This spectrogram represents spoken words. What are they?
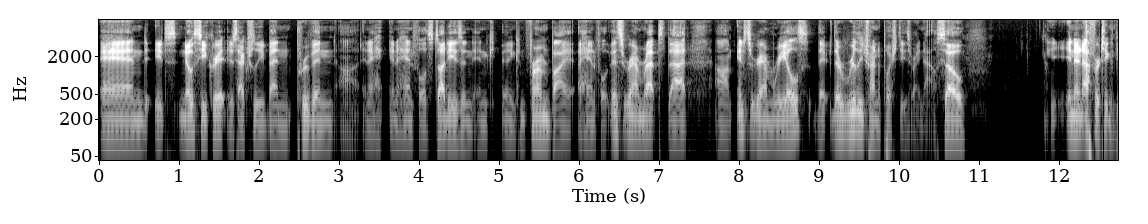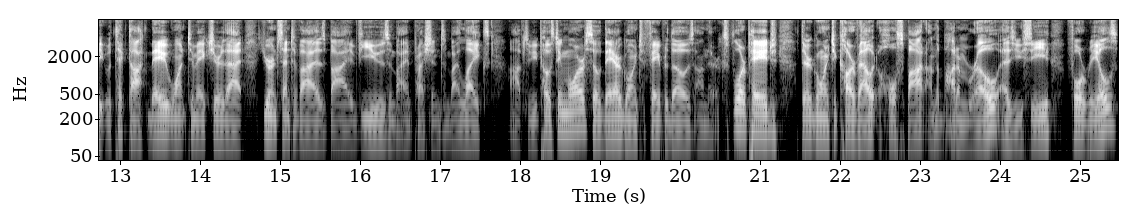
And it's no secret. It's actually been proven uh, in, a, in a handful of studies and, and, and, confirmed by a handful of Instagram reps that um, Instagram Reels, they're, they're really trying to push these right now. So, in an effort to compete with TikTok, they want to make sure that you're incentivized by views and by impressions and by likes uh, to be posting more. So they are going to favor those on their explore page. They're going to carve out a whole spot on the bottom row, as you see, for Reels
